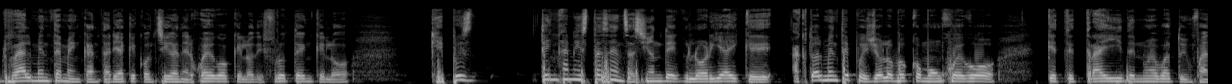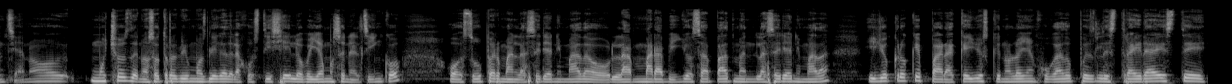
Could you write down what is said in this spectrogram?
Realmente me encantaría que consigan el juego, que lo disfruten, que lo que pues tengan esta sensación de gloria y que actualmente pues yo lo veo como un juego que te trae de nuevo a tu infancia, ¿no? Muchos de nosotros vimos Liga de la Justicia y lo veíamos en el 5, o Superman, la serie animada, o la maravillosa Batman, la serie animada, y yo creo que para aquellos que no lo hayan jugado, pues les traerá este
